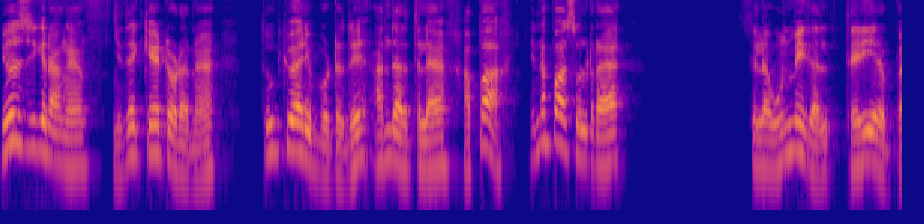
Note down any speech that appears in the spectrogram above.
யோசிக்கிறாங்க. இதை கேட்ட உடனே தூக்கி வாரி போட்டது அந்த இடத்துல. "அப்பா என்னப்பா சொல்கிற சில உண்மைகள் தெரியிறப்ப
